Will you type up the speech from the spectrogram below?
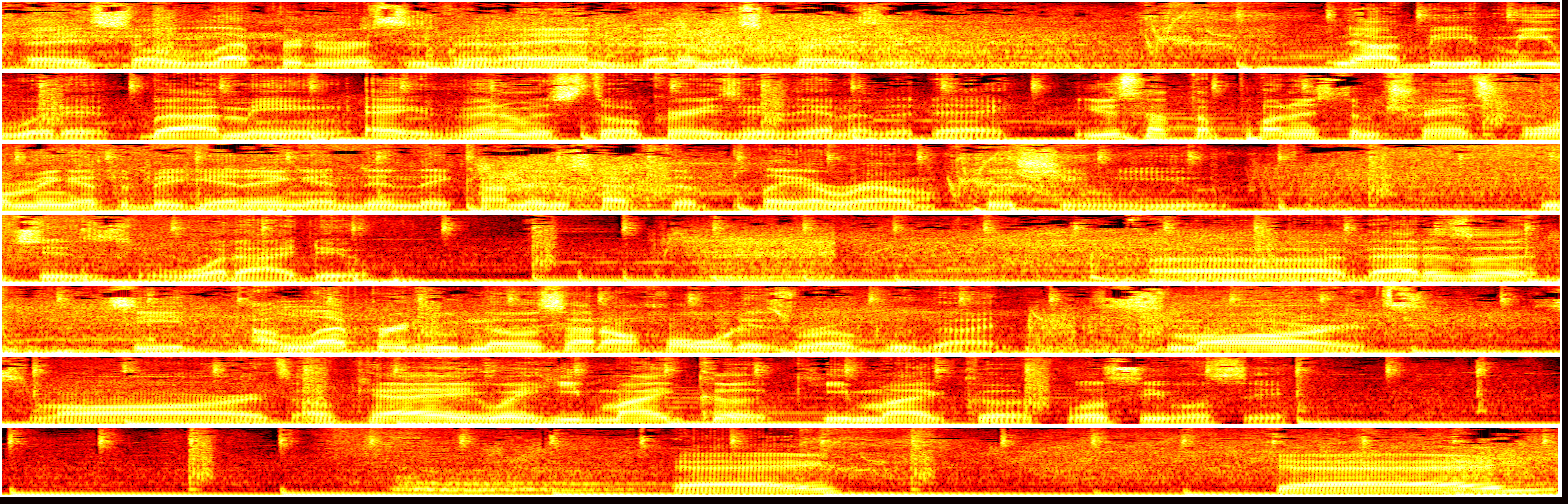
Okay, so Leopard versus Venom. And Venom is crazy. You're not beating me with it, but I mean, hey, Venom is still crazy at the end of the day. You just have to punish them transforming at the beginning, and then they kind of just have to play around pushing you, which is what I do. Uh, that is a see a leopard who knows how to hold his Rokugan. Smart, smart. Okay, wait, he might cook. He might cook. We'll see. We'll see. Okay. Okay.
